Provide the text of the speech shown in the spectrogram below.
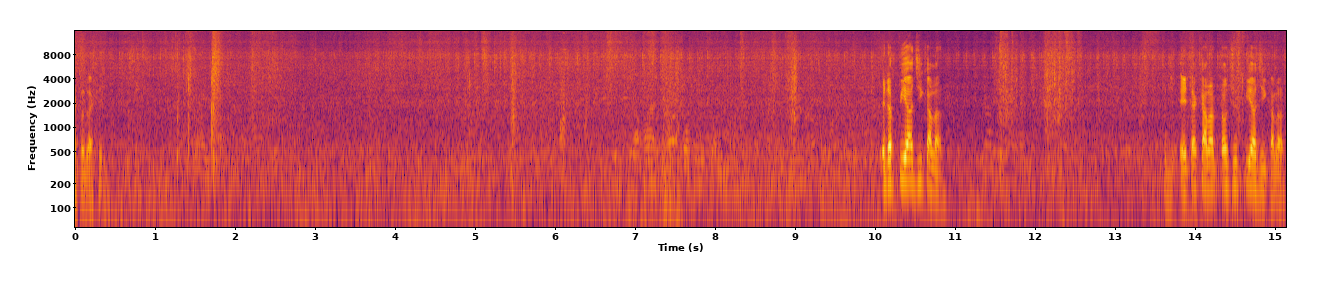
একটা দেখেন। এটা পেঁয়াজি কালার। এটা কালারটা হচ্ছে পেঁয়াজি কালার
